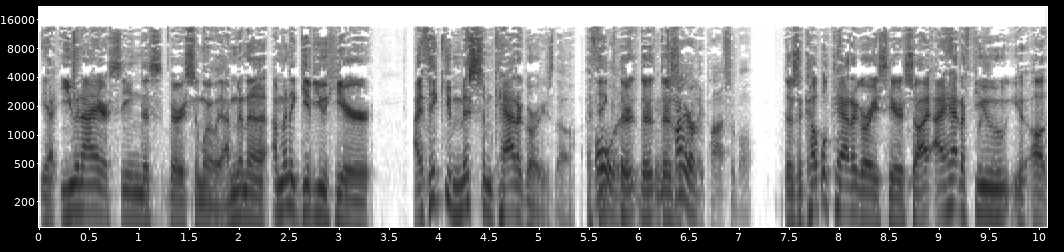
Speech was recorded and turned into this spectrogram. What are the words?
Yeah, you and I are seeing this very similarly. I'm gonna I'm gonna give you here. I think you missed some categories though. I think oh, there, there, there's entirely possible. There's a couple categories here. So I, I had a few. You know,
